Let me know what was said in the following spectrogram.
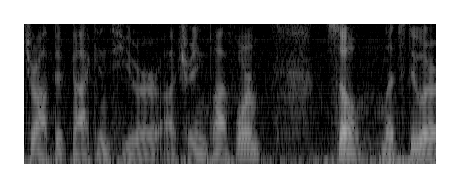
drop it back into your uh, trading platform. So let's do our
